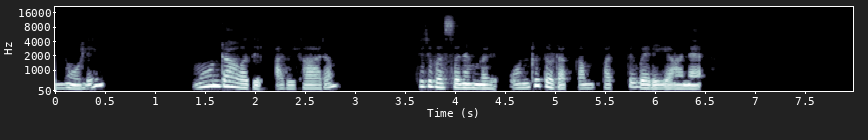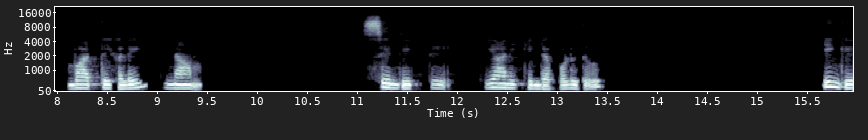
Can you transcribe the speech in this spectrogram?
நூலின் மூன்றாவது அதிகாரம் திருவசனங்கள் ஒன்று தொடக்கம் பத்து வரையான வார்த்தைகளை நாம் சிந்தித்து தியானிக்கின்ற பொழுது இங்கு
